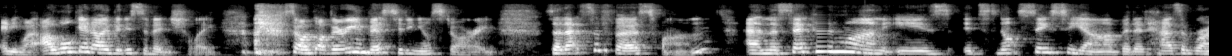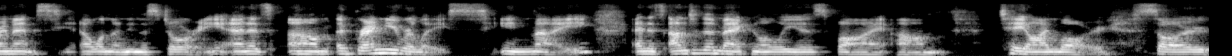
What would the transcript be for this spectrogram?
anyway, I will get over this eventually. so I got very invested in your story. So that's the first one. And the second one is it's not CCR, but it has a romance element in the story. And it's um, a brand new release in May. And it's Under the Magnolias by um, T.I. Lowe. So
